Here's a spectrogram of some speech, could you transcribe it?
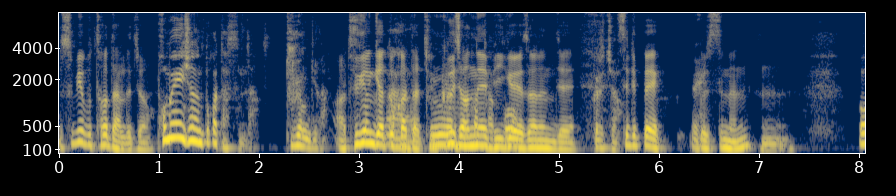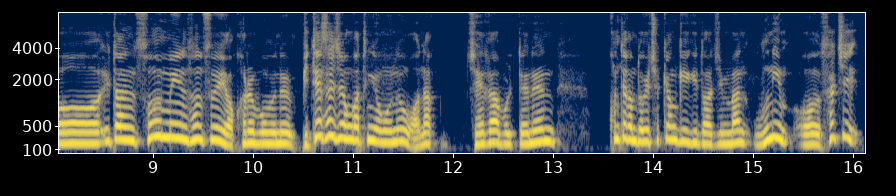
수비부터 다르죠. 포메이션은 똑같았습니다. 두 경기가. 아, 두 경기가 아, 똑같았죠. 두 경기가 그 전에 똑같았고. 비교해서는 이제 그렇죠. 쓰리백을 네. 쓰는 음. 어, 일단 손흥민 선수의 역할을 보면은 비테세전 같은 경우는 워낙 제가 볼 때는 콘테 감독의 첫 경기이기도 하지만 운이 어 사실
